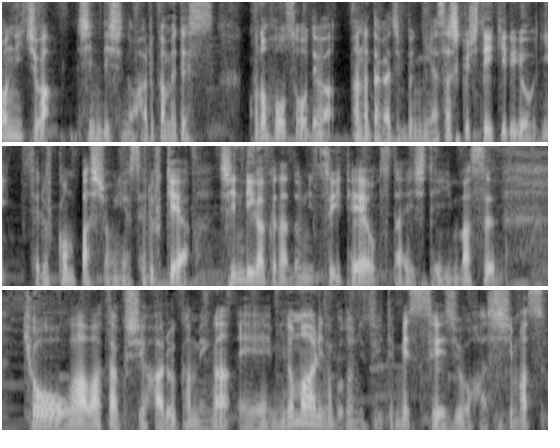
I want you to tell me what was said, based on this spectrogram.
こんにちは。心理師の春亀です。この放送ではあなたが自分に優しくして生きるようにセルフコンパッションやセルフケア心理学などについてお伝えしています。今日は私春亀が、えー、身の回りのことについてメッセージを発します。っ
